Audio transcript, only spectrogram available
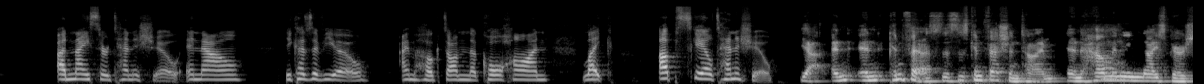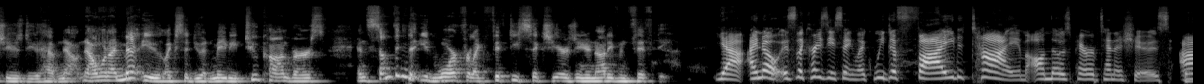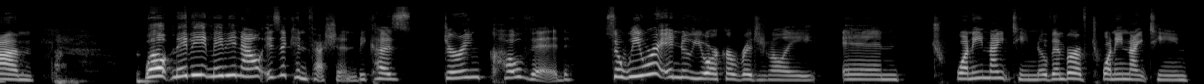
a nicer tennis shoe. And now because of you I'm hooked on the Cole Haan like upscale tennis shoe. Yeah, and and confess, this is confession time. And how many nice pair of shoes do you have now? Now, when I met you, like I said, you had maybe two Converse and something that you'd worn for like 56 years and you're not even 50. Yeah, I know. It's the craziest thing. Like we defied time on those pair of tennis shoes. Um well, maybe maybe now is a confession because during COVID, so we were in New York originally in 2019, November of 2019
